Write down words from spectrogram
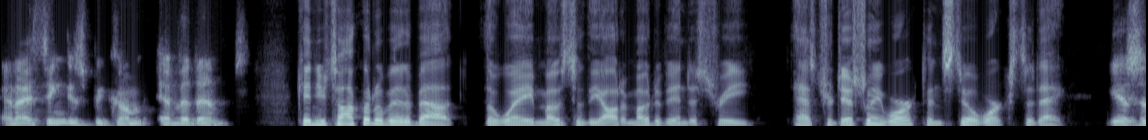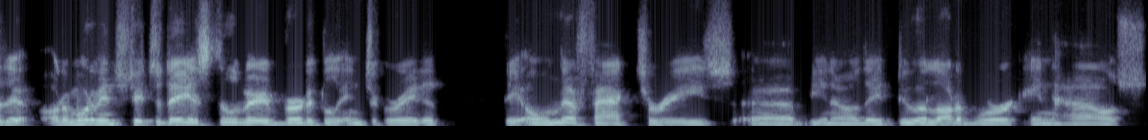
And I think it's become evident. Can you talk a little bit about the way most of the automotive industry has traditionally worked and still works today? Yeah, so the automotive industry today is still very vertical integrated. They own their factories. Uh, you know, they do a lot of work in house,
